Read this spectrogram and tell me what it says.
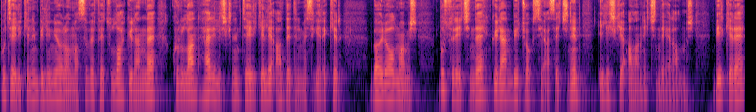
bu tehlikenin biliniyor olması ve Fethullah Gülen'le kurulan her ilişkinin tehlikeli addedilmesi gerekir. Böyle olmamış. Bu süre içinde Gülen birçok siyasetçinin ilişki alanı içinde yer almış. Bir kere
